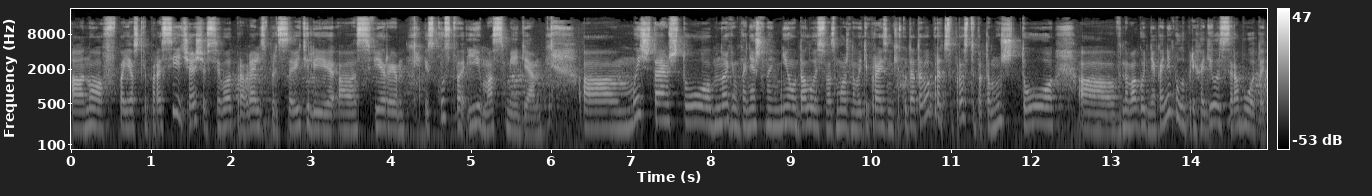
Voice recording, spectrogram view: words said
э, ну в поездки по России чаще всего отправлялись представители э, сферы искусства и масс-медиа. А, мы считаем, что многим, конечно, не удалось, возможно, в эти праздники куда-то выбраться, просто потому что а, в новогодние каникулы приходилось работать.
